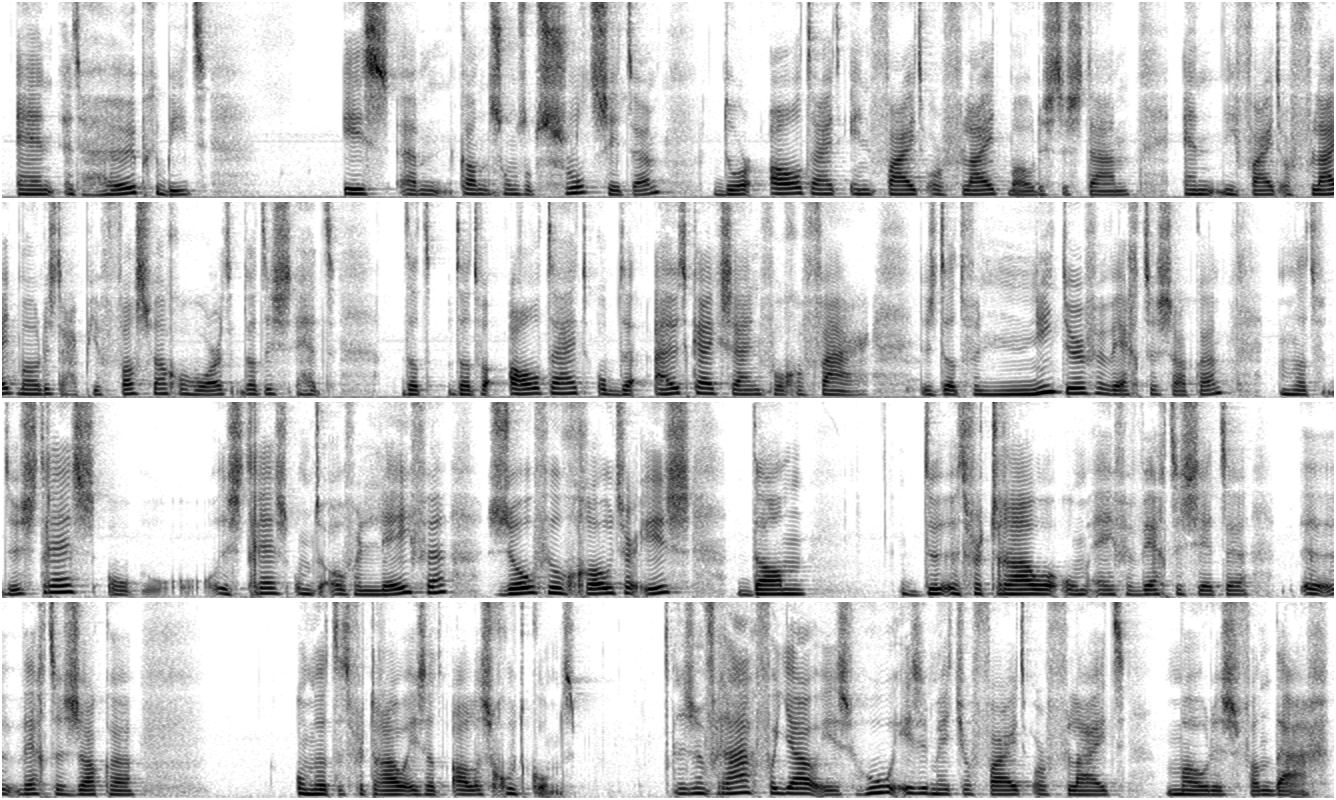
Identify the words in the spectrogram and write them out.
En het heupgebied is, um, kan soms op slot zitten door altijd in fight or flight modus te staan. En die fight or flight modus, daar heb je vast wel gehoord, dat is het dat, dat we altijd op de uitkijk zijn voor gevaar. Dus dat we niet durven weg te zakken, omdat de stress, de stress om te overleven zoveel groter is dan de, het vertrouwen om even weg te zetten, uh, weg te zakken, omdat het vertrouwen is dat alles goed komt. Dus een vraag voor jou is: hoe is het met je fight or flight modus vandaag?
